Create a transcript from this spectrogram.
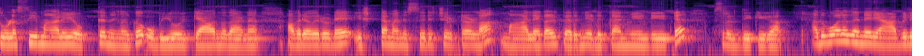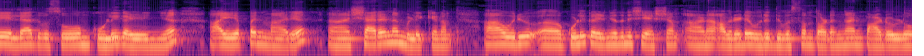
തുളസി മാലയോ ഒക്കെ നിങ്ങൾക്ക് ഉപയോഗിക്കാവുന്നതാണ്. അവരവരുടെ ഇഷ്ടമനുസരിച്ചിട്ടുള്ള മാലകൾ തിരഞ്ഞെടുക്കാൻ വേണ്ടിയിട്ട് ശ്രദ്ധിക്കുക. അതുപോലെ തന്നെ രാവിലെ എല്ലാ ദിവസവും കുളി കഴിഞ്ഞ് അയ്യപ്പന്മാർ ശരണം വിളിക്കണം. ആ ഒരു കുളി കഴിഞ്ഞതിന് ശേഷം ആണ് അവരുടെ ഒരു ദിവസം തുടങ്ങാൻ പാടുള്ളൂ.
